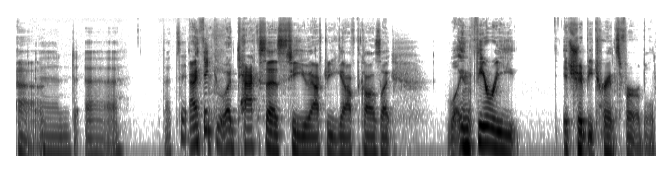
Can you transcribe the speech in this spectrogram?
And uh that's it. I think what Tack says to you after you get off the call is like, well, in theory, it should be transferable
